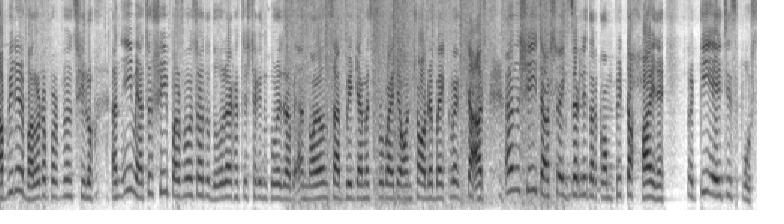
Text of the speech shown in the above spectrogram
আবিরের ভালোটা পারফরমেন্স ছিল অ্যান্ড এই ম্যাচে সেই পারফরমেন্সটা হয়তো ধরে রাখার চেষ্টা কিন্তু করে যাবে। অ্যান্ড নয়ন, সাব্বির ড্যামেজ প্রোভাইডে অন শর্টে ব্যাক ব্যাক চার্জ অ্যান্ড সেই চার্জটা এক্স্যাক্টলি তার কমপ্লিটটা হয় না T H sports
